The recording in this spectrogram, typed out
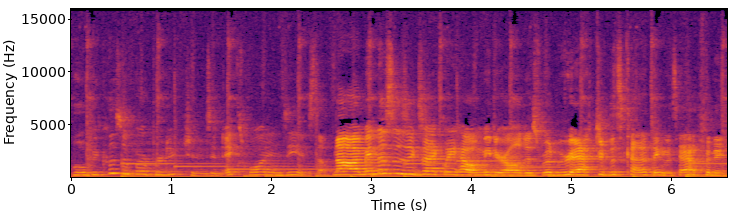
well because of our predictions and X Y and Z and stuff. No, I mean this is exactly how a meteorologist would react if this kind of thing was happening.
